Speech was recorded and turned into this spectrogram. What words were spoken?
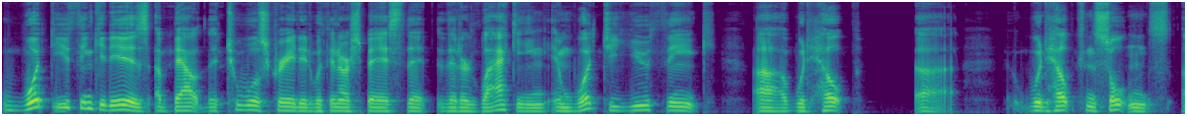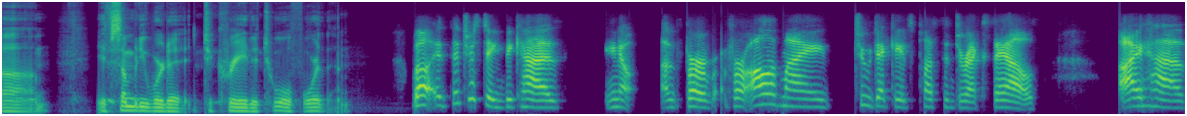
What do you think it is about the tools created within our space that, that are lacking, and what do you think uh, would help uh, would help consultants um, if somebody were to, to create a tool for them? Well, it's interesting because, you know, um, for for all of my two decades plus in direct sales, I have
